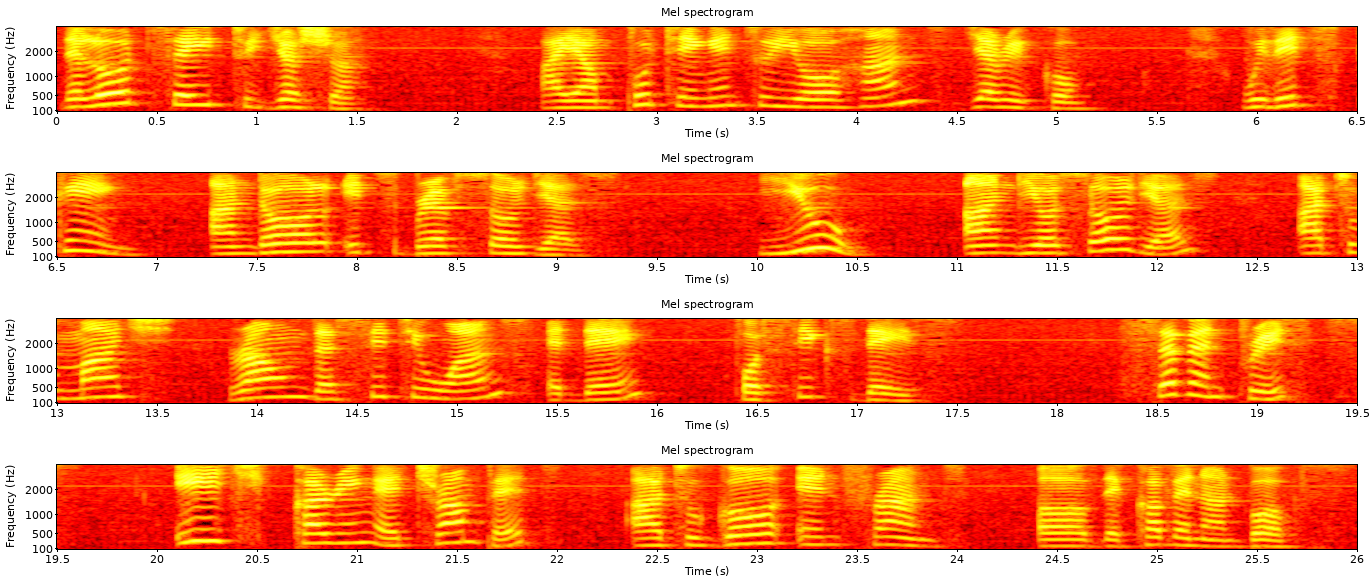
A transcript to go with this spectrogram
The lord said to joshua I am putting into your hands Jericho, with its king and all its brave soldiers. You and your soldiers are to march round the city once a day for six days. Seven priests, each carrying a trumpet, are to go in front of the covenant box.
